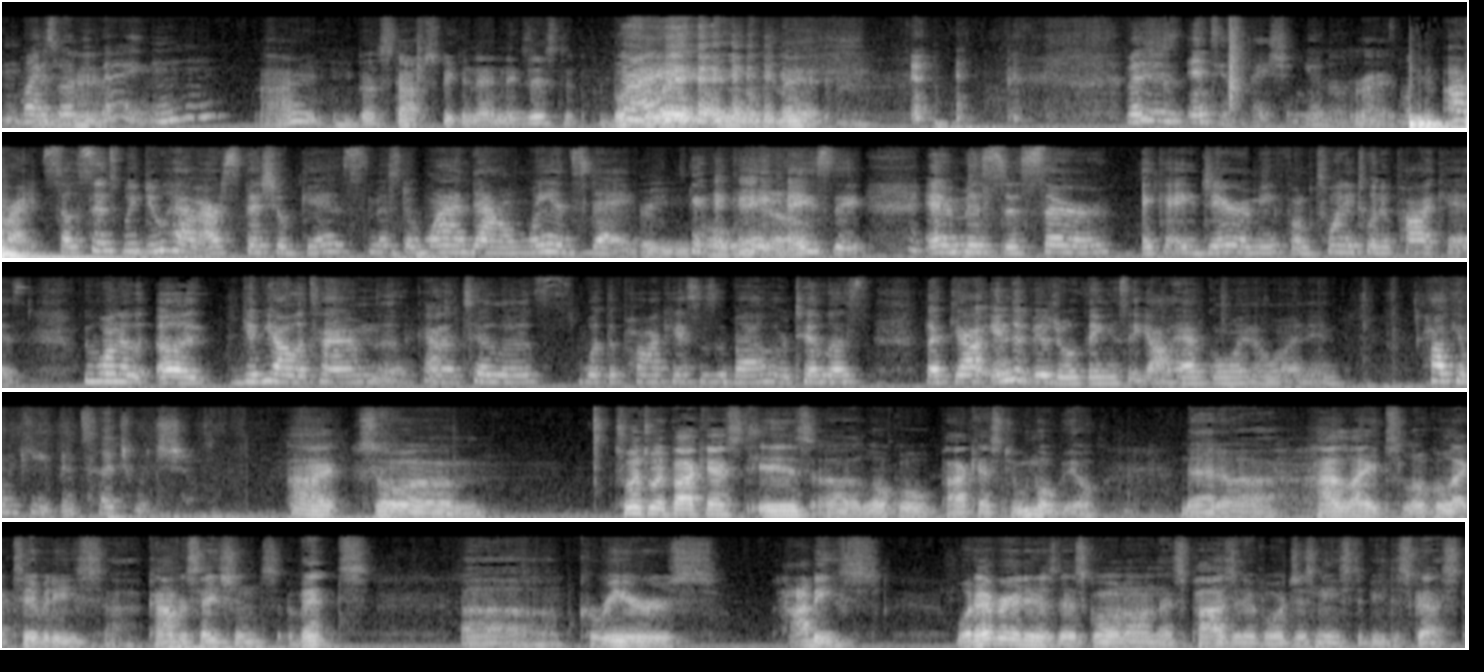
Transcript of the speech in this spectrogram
yeah, might as well be May. Mm-hmm. All right, you better stop speaking that in existence. Book Right. delay, you ain't gonna be mad. But it's just anticipation, you know. Right. All right. So since we do have our special guest, Mr. Wind Down Wednesday, Hey, aka yeah. Casey, and Mr. Sir, aka Jeremy from 2020 Podcast, we want to uh, give y'all a time to kind of tell us what the podcast is about, or tell us like y'all individual things that y'all have going on, and how can we keep in touch with you. All right, so um, 2020 Podcast is a local podcast to Mobile that uh, highlights local activities, uh, conversations, events, uh, careers, hobbies, whatever it is that's going on that's positive or just needs to be discussed.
